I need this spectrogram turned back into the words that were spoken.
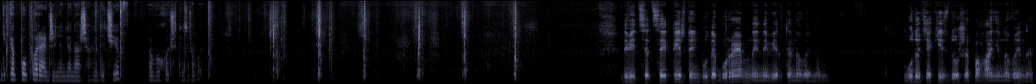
Яке попередження для наших глядачів ви хочете зробити? Дивіться, цей тиждень буде буремний, не вірте новинам. Будуть якісь дуже погані новини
